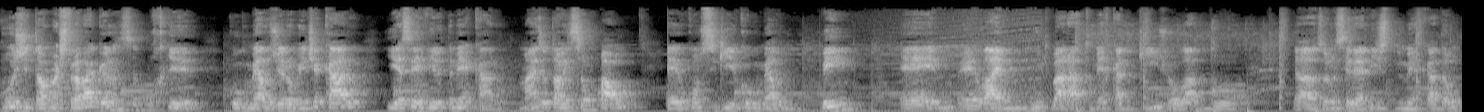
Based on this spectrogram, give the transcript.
Vou agitar uma extravagância, porque cogumelo geralmente é caro e essa ervilha também é caro. Mas eu estava em São Paulo, é, eu consegui cogumelo bem... É, é, lá é muito barato, mercado Quinjo, ao lado do, da zona cerealista do Mercadão,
